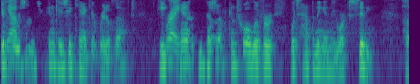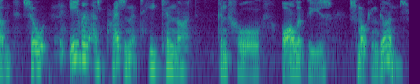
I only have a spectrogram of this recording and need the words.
if yep. there's a Michigan case, he can't get rid of that. He right. can't. He doesn't have control over what's happening in New York City. Um, so even as president, he cannot control all of these smoking guns.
